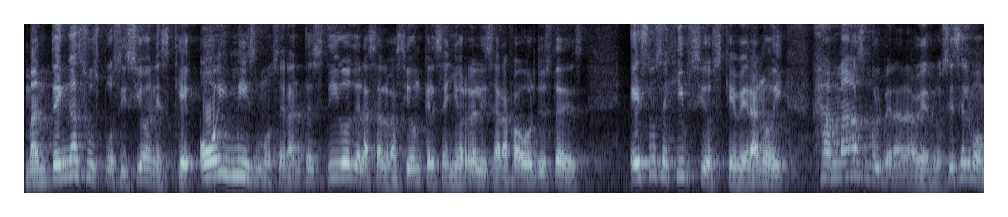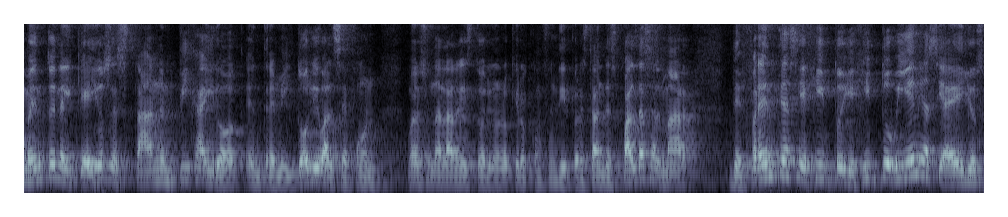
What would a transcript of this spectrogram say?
Mantengan sus posiciones, que hoy mismo serán testigos de la salvación que el Señor realizará a favor de ustedes. Esos egipcios que verán hoy jamás volverán a verlos. Es el momento en el que ellos están en Pijairot, entre Migdol y Balsefón. Bueno, es una larga historia, no lo quiero confundir, pero están de espaldas al mar, de frente hacia Egipto, y Egipto viene hacia ellos,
